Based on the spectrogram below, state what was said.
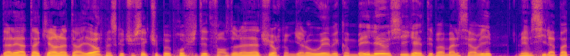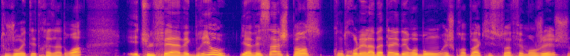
d'aller attaquer à l'intérieur parce que tu sais que tu peux profiter de force de la nature comme Galloway, mais comme Bailey aussi qui a été pas mal servi, même s'il n'a pas toujours été très adroit. Et tu le fais avec brio. Il y avait ça, je pense, contrôler la bataille des rebonds, et je crois pas qu'il se soit fait manger. Je,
